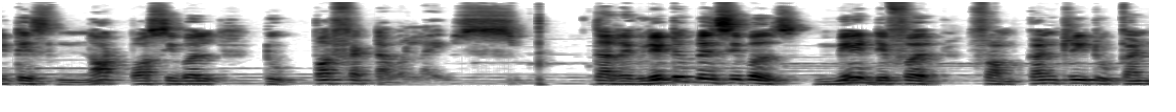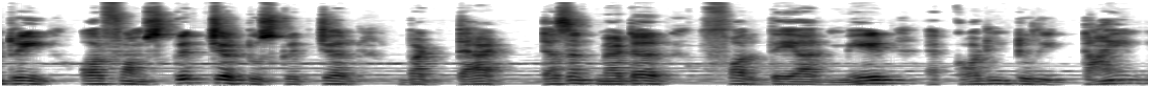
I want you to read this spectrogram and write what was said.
it is not possible to perfect our lives. The regulative principles may differ from country to country or from scripture to scripture, but that doesn't matter for they are made according to the time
